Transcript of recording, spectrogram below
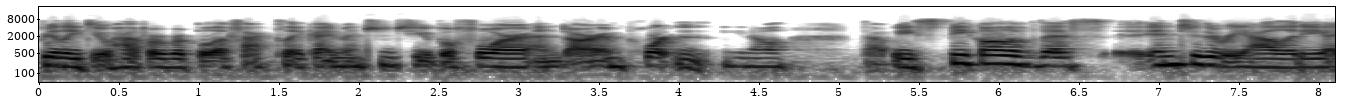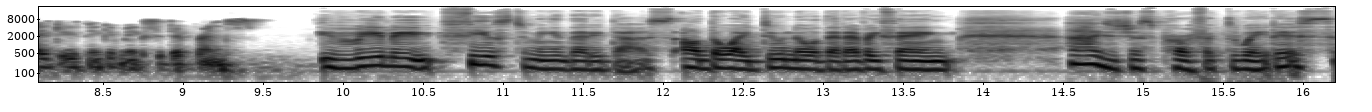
really do have a ripple effect, like I mentioned to you before, and are important. You know, that we speak all of this into the reality. I do think it makes a difference. It really feels to me that it does, although I do know that everything ah, is just perfect the way it is.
